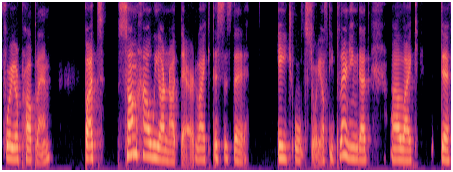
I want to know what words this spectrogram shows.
for your problem, but somehow we are not there. Like this is the age old story of deep learning that, uh, like the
